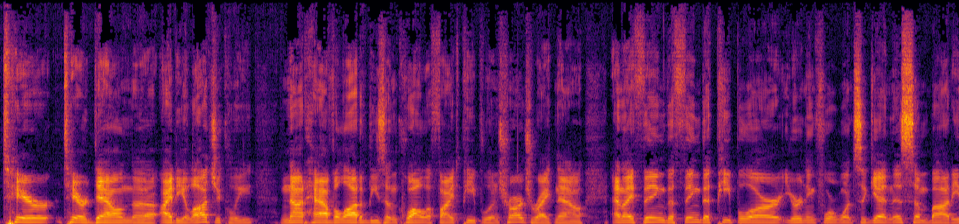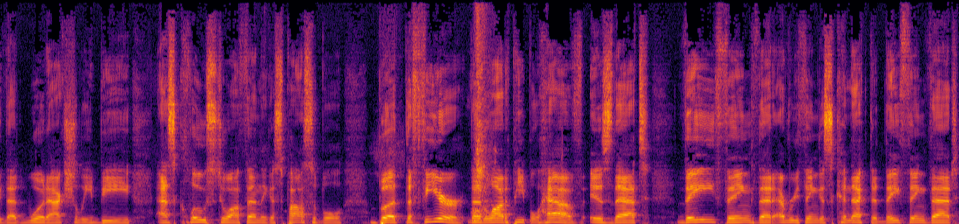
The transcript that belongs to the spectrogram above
tear tear down uh, ideologically not have a lot of these unqualified people in charge right now. And i think the thing that people are yearning for once again is somebody that would actually be as close to authentic as possible. But the fear that a lot of people have is that they think that everything is connected. They think that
